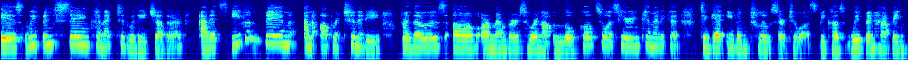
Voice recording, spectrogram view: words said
is we've been staying connected with each other. And it's even been an opportunity for those of our members who are not local to us here in Connecticut to get even closer to us because we've been having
